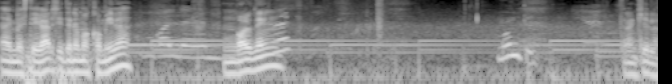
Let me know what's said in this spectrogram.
a investigar si tenemos comida. Golden Un golden. Monty. Tranquilo.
